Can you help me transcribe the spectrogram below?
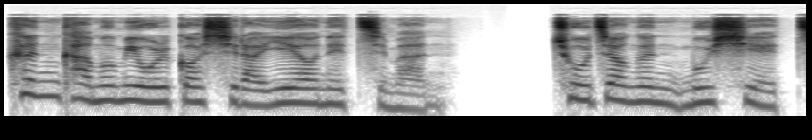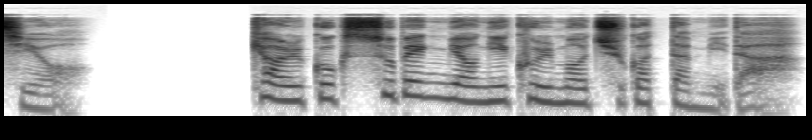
큰 가뭄이 올 것이라 예언했지만 조정은 무시했지요. 결국 수백 명이 굶어 죽었답니다.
